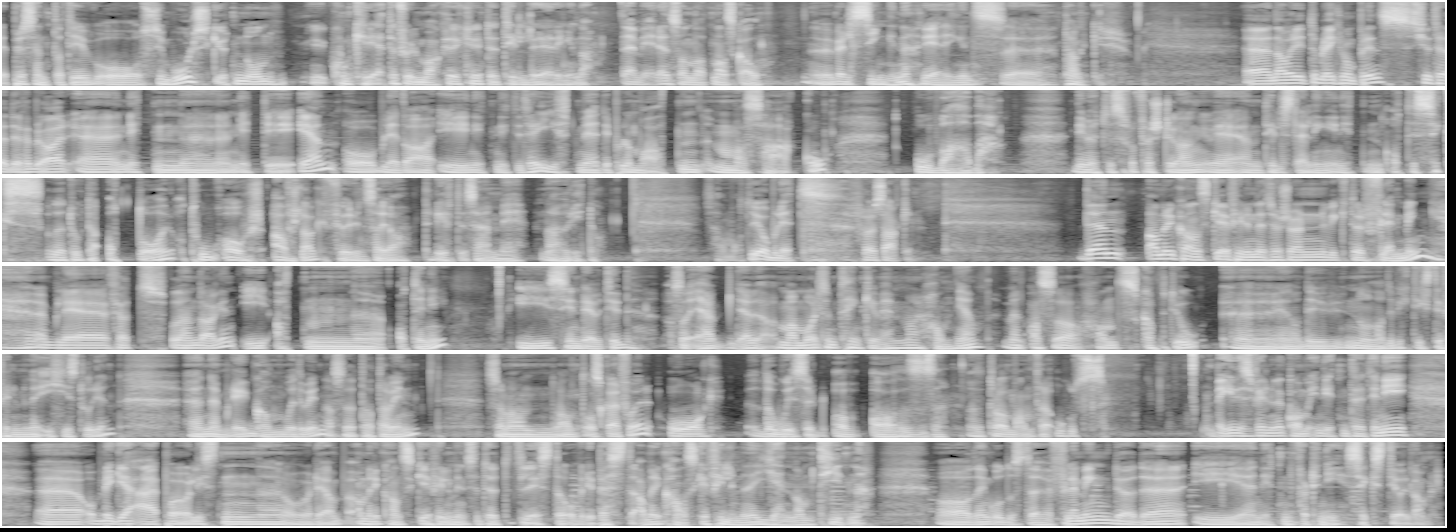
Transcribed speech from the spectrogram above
representativ og symbolsk, uten noen konkrete fullmakter knyttet til regjeringen. Det er mer enn sånn at man skal velsigne regjeringens tanker. Eh, Navarrete ble kronprins 23.2.1991, og ble da i 1993 gift med diplomaten Masako Ovada. De møttes for første gang ved en tilstelning i 1986, og det tok da åtte år og to års avslag før hun sa ja til å gifte seg med Naurito. Så han måtte jobbe litt for saken. Den amerikanske filmregissøren Victor Flemming ble født på den dagen i 1889 i sin levetid. Altså, jeg, jeg, man må liksom tenke hvem er han igjen? Men altså, han skapte jo uh, av de, noen av de viktigste filmene i historien. Uh, nemlig Gone with the Wind, altså Tatt av vinden, som han vant Oscar for. Og The Wizard of Oz, altså Trollmannen fra Os. Begge disse filmene kom i 1939, eh, og begge er på listen over det amerikanske filminstituttets liste over de beste amerikanske filmene gjennom tidene. Og den godeste Flemming døde i 1949, 60 år gammel.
